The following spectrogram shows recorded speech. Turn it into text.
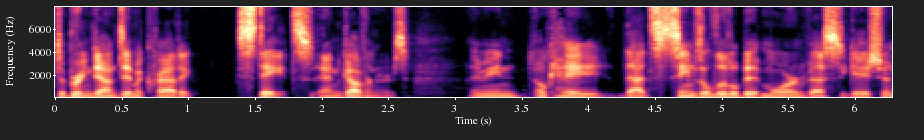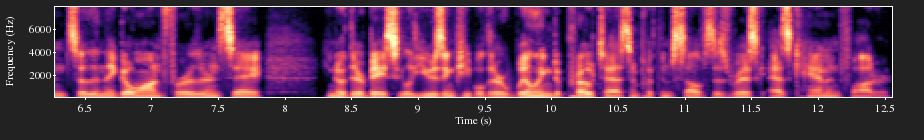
to bring down democratic states and governors. I mean, okay, that seems a little bit more investigation. So then they go on further and say, you know, they're basically using people that are willing to protest and put themselves at risk as cannon fodder.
